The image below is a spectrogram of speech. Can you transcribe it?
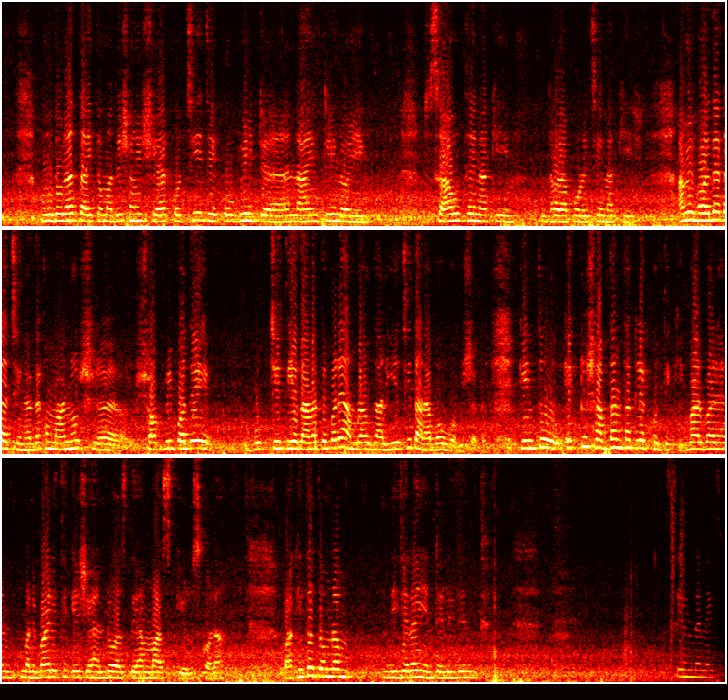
বন্ধুরা, তাই তোমাদের সঙ্গে শেয়ার করছি যে কোভিড নাইন্টিন ওই সাউথে নাকি ধরা পড়েছে নাকি? আমি ভয় দেখাচ্ছি না। দেখো, মানুষ সব বিপদে বুক চেতিয়ে দাঁড়াতে পারে, আমরাও দাঁড়িয়েছি, দাঁড়াবো ভবিষ্যতে। কিন্তু একটু সাবধান থাকলে ক্ষতি কী? বারবার হ্যান্ড মানে বাইরে থেকে এসে হ্যান্ড ওয়াশ দেওয়া মাস্ক ইউজ করা। বাকি তো তোমরা নিজেরাই ইন্টেলিজেন্ট সি দ্য নেক্সট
